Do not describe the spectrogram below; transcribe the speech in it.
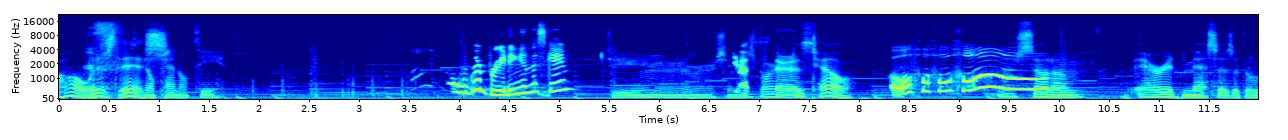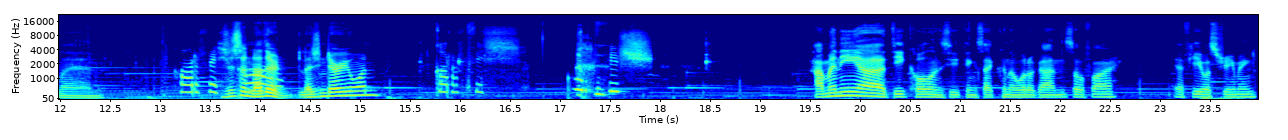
Oh, what is this? no penalty. Oh, is there breeding in this game? Do you remember Yes, these bars? Do tell. Oh ho ho There's ho! seldom arid messes of the land. Codfish. Is this another legendary one? Goldfish. Fish. How many uh, D colons do you think Sykkuno would have gotten so far if he was streaming?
